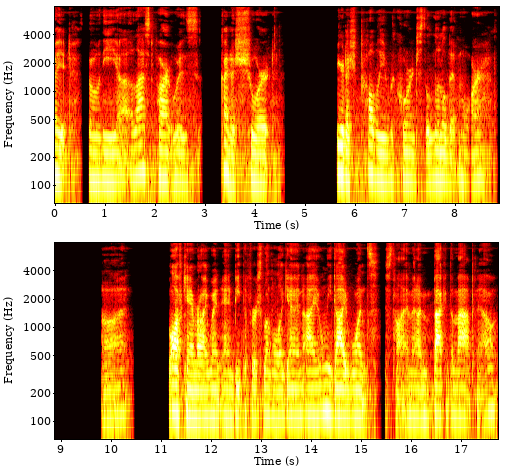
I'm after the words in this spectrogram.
Alright, so the uh, last part was kind of short. Figured I should probably record just a little bit more. Uh, off camera, I went and beat the first level again. I only died once this time, and I'm back at the map now.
